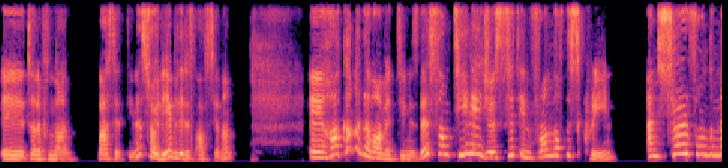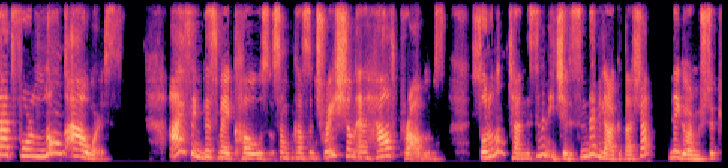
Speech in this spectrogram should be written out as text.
e, tarafından bahsettiğini söyleyebiliriz Asya'nın. E, Hakan'la devam ettiğimizde some teenagers sit in front of the screen and surf on the net for long hours. I think this may cause some concentration and health problems. Sorunun kendisinin içerisinde bile arkadaşlar ne görmüştük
